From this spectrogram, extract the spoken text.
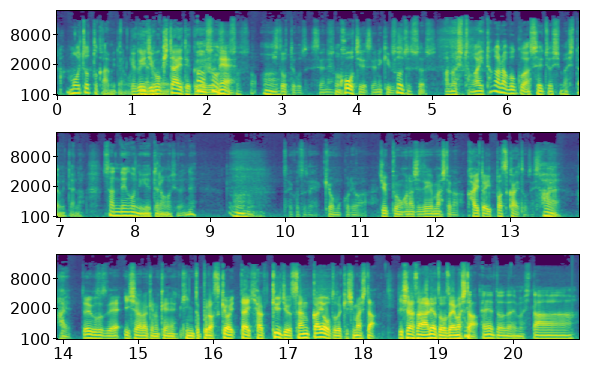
もうちょっとかみたいな逆に自分を鍛えてくれるね人ってことですよね。そう。コーチですよね厳しい。そうですそうです。あの人がいたから僕は成長しましたみたいな。3年後に言えたら面白いね、うん、ということで今日もこれは10分お話しできましたが回答一発回答でしたね。はい。はい、ということで石原家の経営ヒントプラス今日は第193回をお届けしました。石原さんありがとうございました、ありがとうございました。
